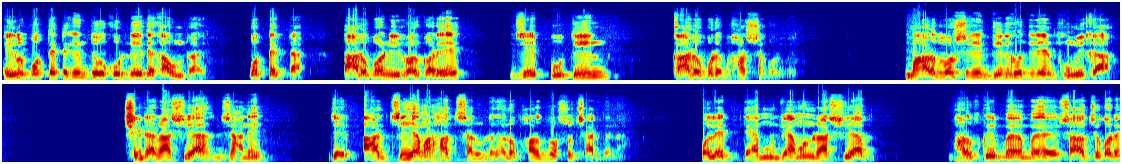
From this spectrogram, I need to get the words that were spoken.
এগুলো প্রত্যেকটা কিন্তু কূটনীতিতে কাউন্ট হয়, প্রত্যেকটা। তার উপর নির্ভর করে যে পুতিন কার ওপরে ভরসা করবে। ভারতবর্ষের এই দীর্ঘদিনের ভূমিকা, সেটা রাশিয়া জানে যে আর যেই আমার হাত ছাড়ুক না কেন, ভারতবর্ষ ছাড়বে না। ফলে তেমন, যেমন রাশিয়া ভারতকে সাহায্য করে,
